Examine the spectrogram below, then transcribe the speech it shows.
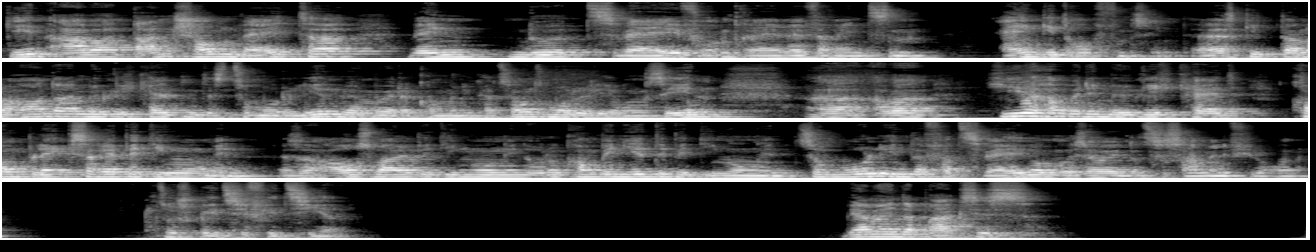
gehen aber dann schon weiter, wenn nur zwei von drei Referenzen eingetroffen sind. Es gibt da noch andere Möglichkeiten, das zu modellieren, wenn wir bei der Kommunikationsmodellierung sehen. Äh, aber hier habe ich die Möglichkeit, komplexere Bedingungen, also Auswahlbedingungen oder kombinierte Bedingungen, sowohl in der Verzweigung als auch in der Zusammenführung zu spezifizieren. Werden wir in der Praxis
